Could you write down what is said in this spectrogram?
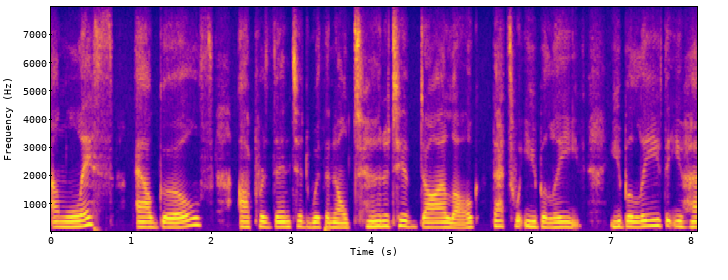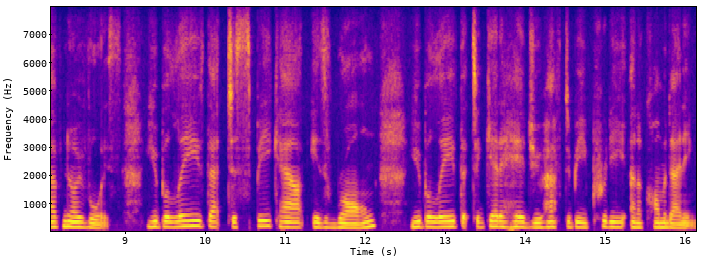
unless our girls are presented with an alternative dialogue, that's what you believe. You believe that you have no voice. You believe that to speak out is wrong. You believe that to get ahead, you have to be pretty and accommodating.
